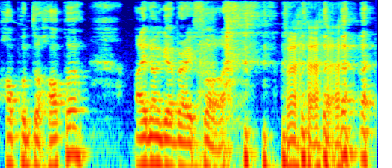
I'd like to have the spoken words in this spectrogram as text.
hop onto Hopper, I don't get very far.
